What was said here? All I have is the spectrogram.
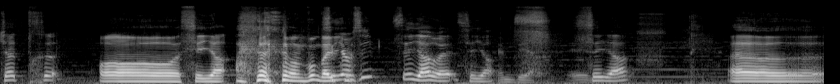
4. Oh, Seiya. bon, bah Seiya aussi Seiya, ouais, Seiya. MDR. Et- Seiya. Euh,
